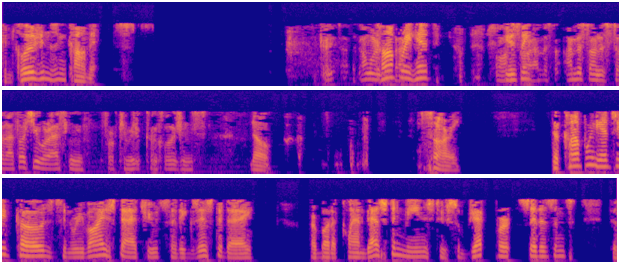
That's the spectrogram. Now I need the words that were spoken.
Conclusions and comments. Okay. I want to Comprehend. oh, Excuse I'm me? I, mis- I misunderstood. I thought you were asking for commu- conclusions. No. Sorry. The comprehensive codes and revised statutes that exist today are but a clandestine means to subject citizens to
